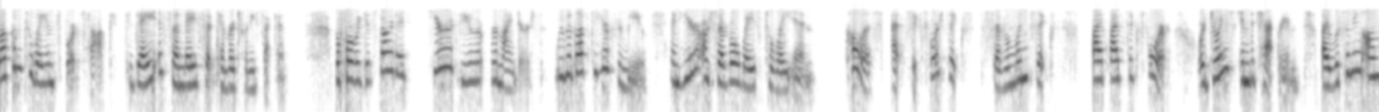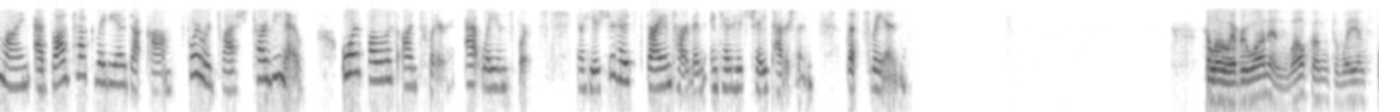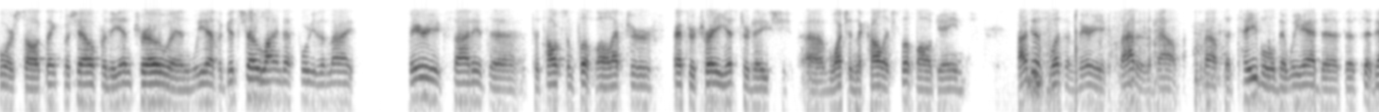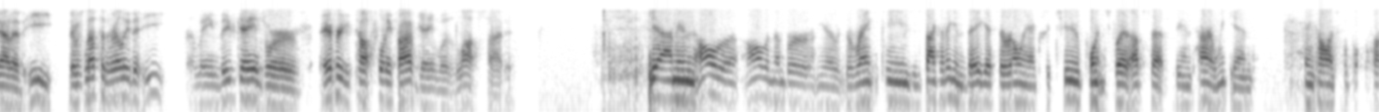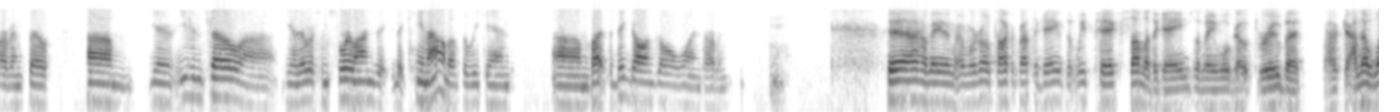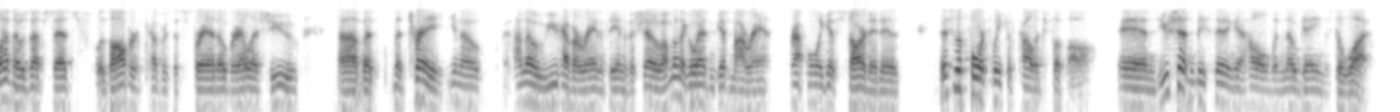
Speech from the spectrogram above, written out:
Welcome to Weigh In Sports Talk. Today is Sunday, September 22nd. Before we get started, here are a few reminders. We would love to hear from you, and here are several ways to weigh in. Call us at 646 716 5564 or join us in the chat room by listening online at blogtalkradio.com forward slash Tarvino or follow us on Twitter at Weigh In Sports. Now, here's your host, Brian Tarvin, and co host Trey Patterson. Let's weigh in. Hello, everyone, and welcome to In Sports Talk. Thanks, Michelle, for the intro, and we have a good show lined up for you tonight. Very excited to to talk some football after after Trey yesterday uh, watching the college football games. I just wasn't very excited about about the table that we had to, to sit down and eat. There was nothing really to eat. I mean, these games were every top 25 game was lopsided. Yeah, I mean all the all the number you know the ranked teams. In fact, I think in Vegas there were only actually two point spread upsets the entire weekend in college football, Tarvin. So, um, you know, even so, uh, you know there were some storylines that that came out of the weekend, um, but the big dogs all won, Tarvin. Yeah, I mean, and we're going to talk about the games that we picked. Some of the games, I mean, we'll go through, but I know one of those upsets was Auburn covered the spread over LSU. Uh, but but Trey, you know, I know you have a rant at the end of the show. I'm going to go ahead and give my rant right when we get started. Is this is the fourth week of college football, and you shouldn't be sitting at home with no games to watch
